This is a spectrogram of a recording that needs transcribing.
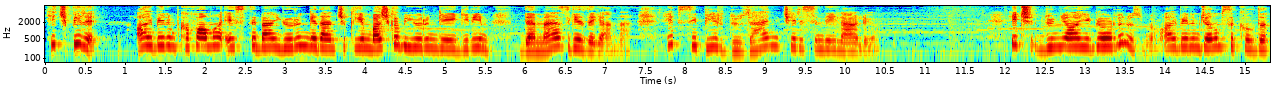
Hiçbiri ay benim kafama esti ben yörüngeden çıkayım başka bir yörüngeye gireyim demez gezegenler. Hepsi bir düzen içerisinde ilerliyor. Hiç dünyayı gördünüz mü? Ay benim canım sıkıldı.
